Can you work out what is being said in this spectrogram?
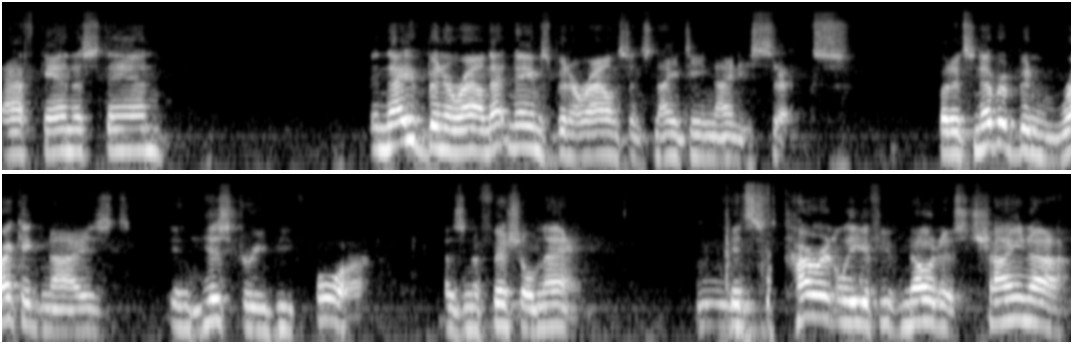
Afghanistan. And they've been around. That name's been around since 1996, but it's never been recognized in history before as an official name. Mm. It's currently, if you've noticed, China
